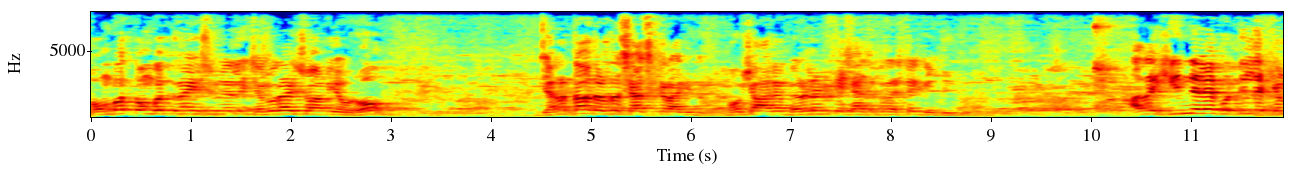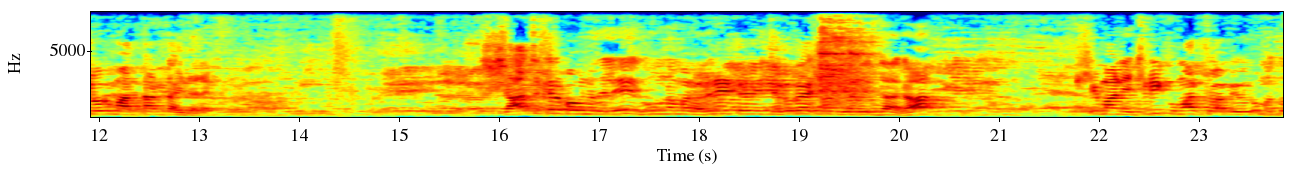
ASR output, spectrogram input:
ತೊಂಬತ್ತೊಂಬತ್ತನೇ ಇಸುವಿನಲ್ಲಿ ಚಲುವರಾಯ ಸ್ವಾಮಿಯವರು ಜನತಾದಳದ ಶಾಸಕರಾಗಿದ್ದರು. ಬಹುಶಃ ಆಗ ಬೆರಳಿಕೆ ಶಾಸಕರಷ್ಟೇ ಗೆದ್ದಿದ್ದರು ಅದರ ಹಿನ್ನೆಲೆ ಗೊತ್ತಿಲ್ಲದೆ ಕೆಲವರು ಮಾತನಾಡ್ತಾ ಇದ್ದಾರೆ. ಶಾಸಕರ ಭವನದಲ್ಲಿ ರೂಮ್ ನಂಬರ್ ಹದಿನೆಂಟರಲ್ಲಿ ಚಲುರಾಯ ಸ್ವಾಮಿಯವರು ಇದ್ದಾಗ ಶ್ರೀಮಾನ್ ಎಚ್ ಡಿ ಕುಮಾರಸ್ವಾಮಿಯವರು ಮತ್ತು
